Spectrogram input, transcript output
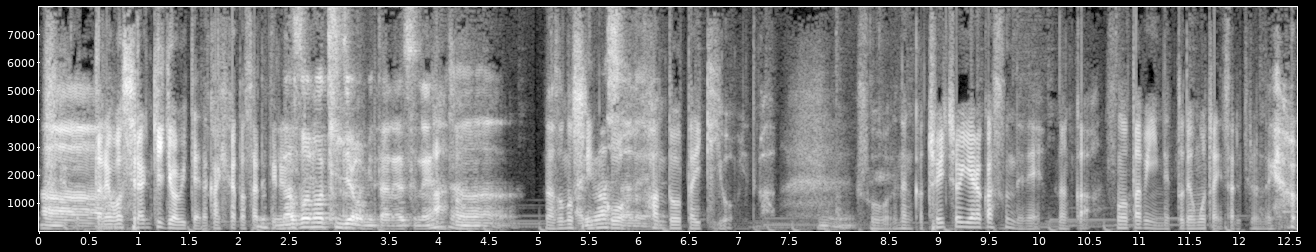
誰も知らん企業みたいな書き方されてる。謎の企業みたいなやつね。あそううん謎の新興半導体企業みたいな。うんそう、なんかちょいちょいやらかすんでね、なんか、その度にネットでおもちゃにされてるんだけど。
